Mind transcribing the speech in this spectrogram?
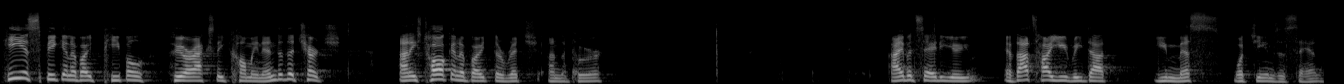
he is speaking about people who are actually coming into the church, and he's talking about the rich and the poor. I would say to you, if that's how you read that, you miss what James is saying.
